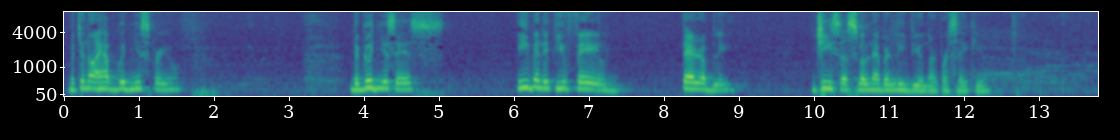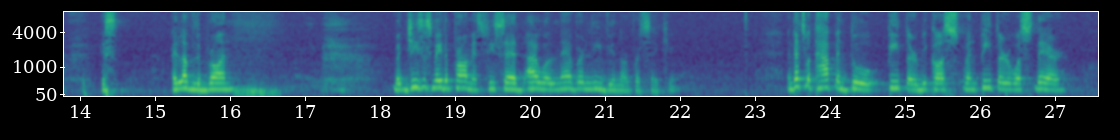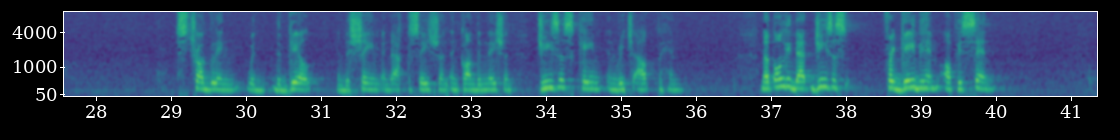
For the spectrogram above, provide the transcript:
But you know, I have good news for you. The good news is, even if you failed terribly, Jesus will never leave you nor forsake you. It's, I love LeBron. But Jesus made a promise. He said, I will never leave you nor forsake you. And that's what happened to Peter because when Peter was there, struggling with the guilt and the shame and the accusation and condemnation, Jesus came and reached out to him. Not only that, Jesus forgave him of his sin,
